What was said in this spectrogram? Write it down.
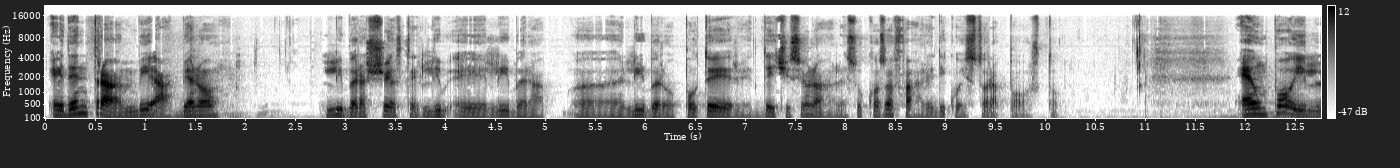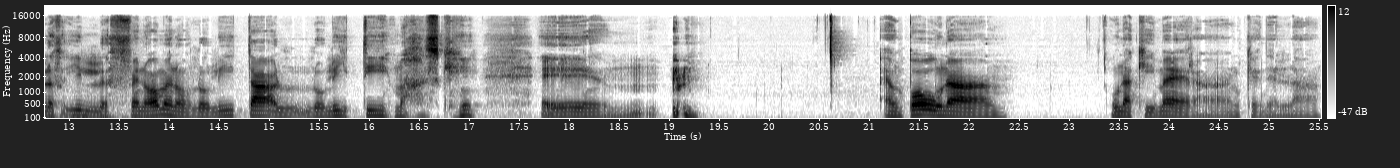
ed entrambi abbiano libera scelta e libera, eh, libero potere decisionale su cosa fare di questo rapporto. È un po' il, il fenomeno Lolita, Loliti maschi, e, è un po' una, una chimera anche della,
